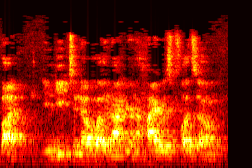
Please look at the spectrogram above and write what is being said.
But you need to know whether or not you're in a high-risk flood zone.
